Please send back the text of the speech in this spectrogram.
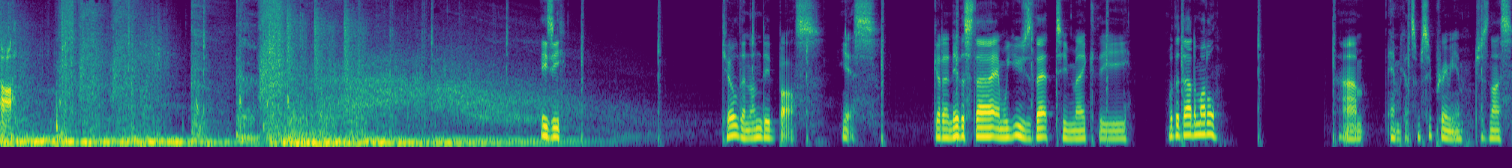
Ah. Easy. Killed an undead boss. Yes. Got a nether star and we'll use that to make the wither data model. Um, and we got some supremium, which is nice.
